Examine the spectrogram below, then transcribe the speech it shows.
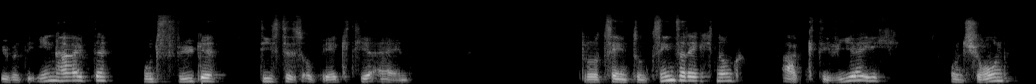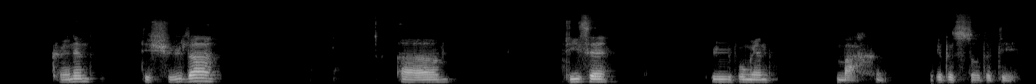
über die Inhalte und füge dieses Objekt hier ein. Prozent- und Zinsrechnung aktiviere ich und schon können die Schüler äh, diese Übungen machen. Ich habe jetzt oder die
